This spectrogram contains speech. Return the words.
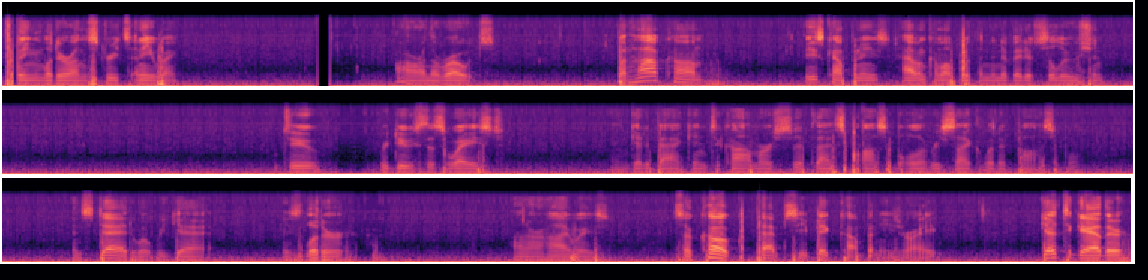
putting litter on the streets anyway, or on the roads. But how come these companies haven't come up with an innovative solution to reduce this waste and get it back into commerce if that's possible, or recycle it if possible? Instead, what we get is litter on our highways. So Coke, Pepsi, big companies, right? Get together,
